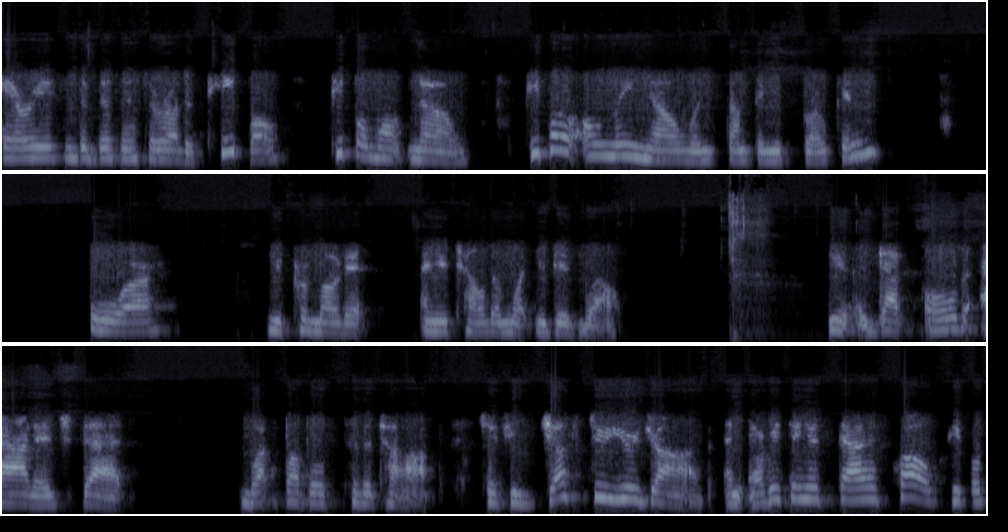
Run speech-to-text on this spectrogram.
areas of the business or other people. People won't know people only know when something is broken or you promote it and you tell them what you did well. You know, that old adage that what bubbles to the top. So if you just do your job and everything is status quo, people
